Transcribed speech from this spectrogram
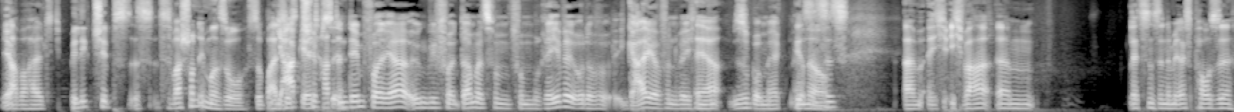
Ja. Aber halt die Billigchips, das, das war schon immer so. Sobald ich Ja, das Geld Chips hatte. in dem Fall ja irgendwie von damals vom, vom Rewe oder egal ja von welchen Ja. Supermärkten. Genau. Also es ist, Ähm, ich, ich war ähm, letztens in der Mittagspause,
